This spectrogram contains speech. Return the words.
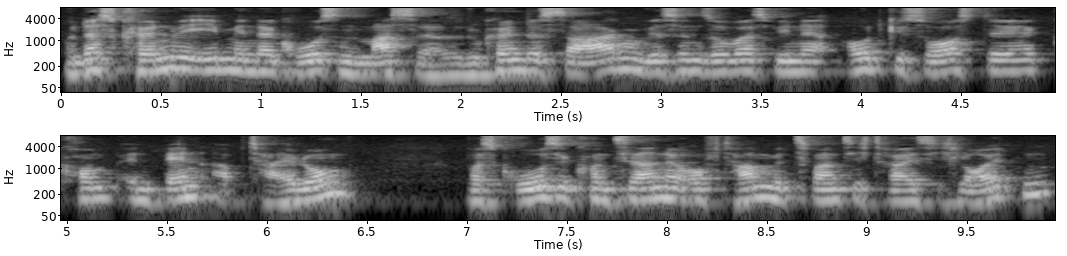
Und das können wir eben in der großen Masse. Also du könntest sagen, wir sind sowas wie eine outgesourcete Comp-and-Ben-Abteilung, was große Konzerne oft haben mit 20, 30 Leuten,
